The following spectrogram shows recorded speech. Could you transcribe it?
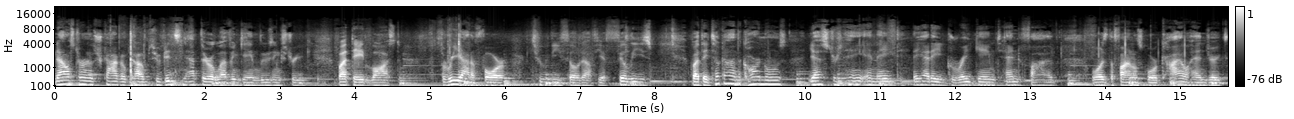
Now let's turn to the Chicago Cubs, who did snap their 11 game losing streak, but they lost three out of four to the Philadelphia Phillies. But they took on the Cardinals yesterday, and they they had a great game. 10 to 5 was the final score. Kyle Hendricks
